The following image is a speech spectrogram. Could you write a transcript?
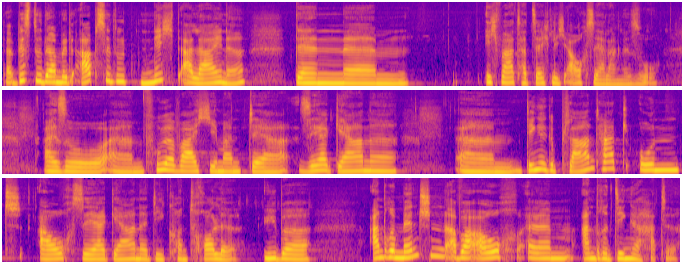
da bist du damit absolut nicht alleine, denn ähm, ich war tatsächlich auch sehr lange so. Also ähm, früher war ich jemand, der sehr gerne ähm, Dinge geplant hat und auch sehr gerne die Kontrolle über andere Menschen, aber auch ähm, andere Dinge hatte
